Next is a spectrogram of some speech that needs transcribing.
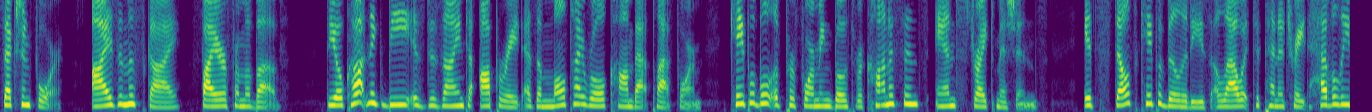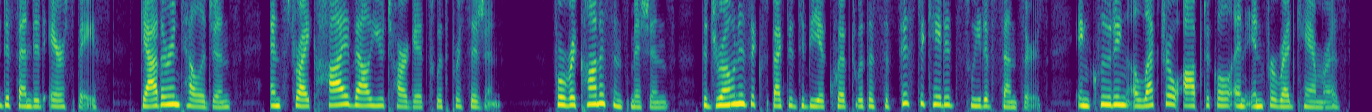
Section 4. Eyes in the Sky, Fire from Above. The Okhotnik B is designed to operate as a multi-role combat platform, capable of performing both reconnaissance and strike missions. Its stealth capabilities allow it to penetrate heavily defended airspace, gather intelligence, and strike high-value targets with precision. For reconnaissance missions, the drone is expected to be equipped with a sophisticated suite of sensors, including electro-optical and infrared cameras,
